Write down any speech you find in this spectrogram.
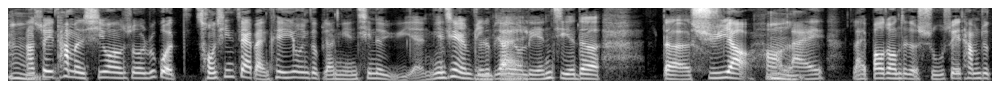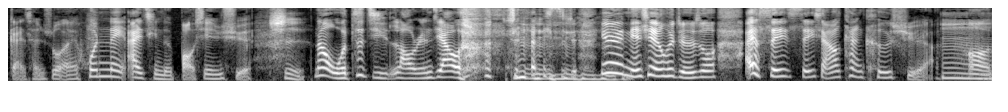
嗯那所以他们希望说，如果重新再版，可以用一个比较年轻的语言，年轻人觉得比较有连结的的需要，哈、嗯来来包装这个书，所以他们就改成说，哎，婚内爱情的保鲜学。是那我自己老人家，我觉得一直觉得，因为年轻人会觉得说，哎呀，谁谁想要看科学啊？嗯哦，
